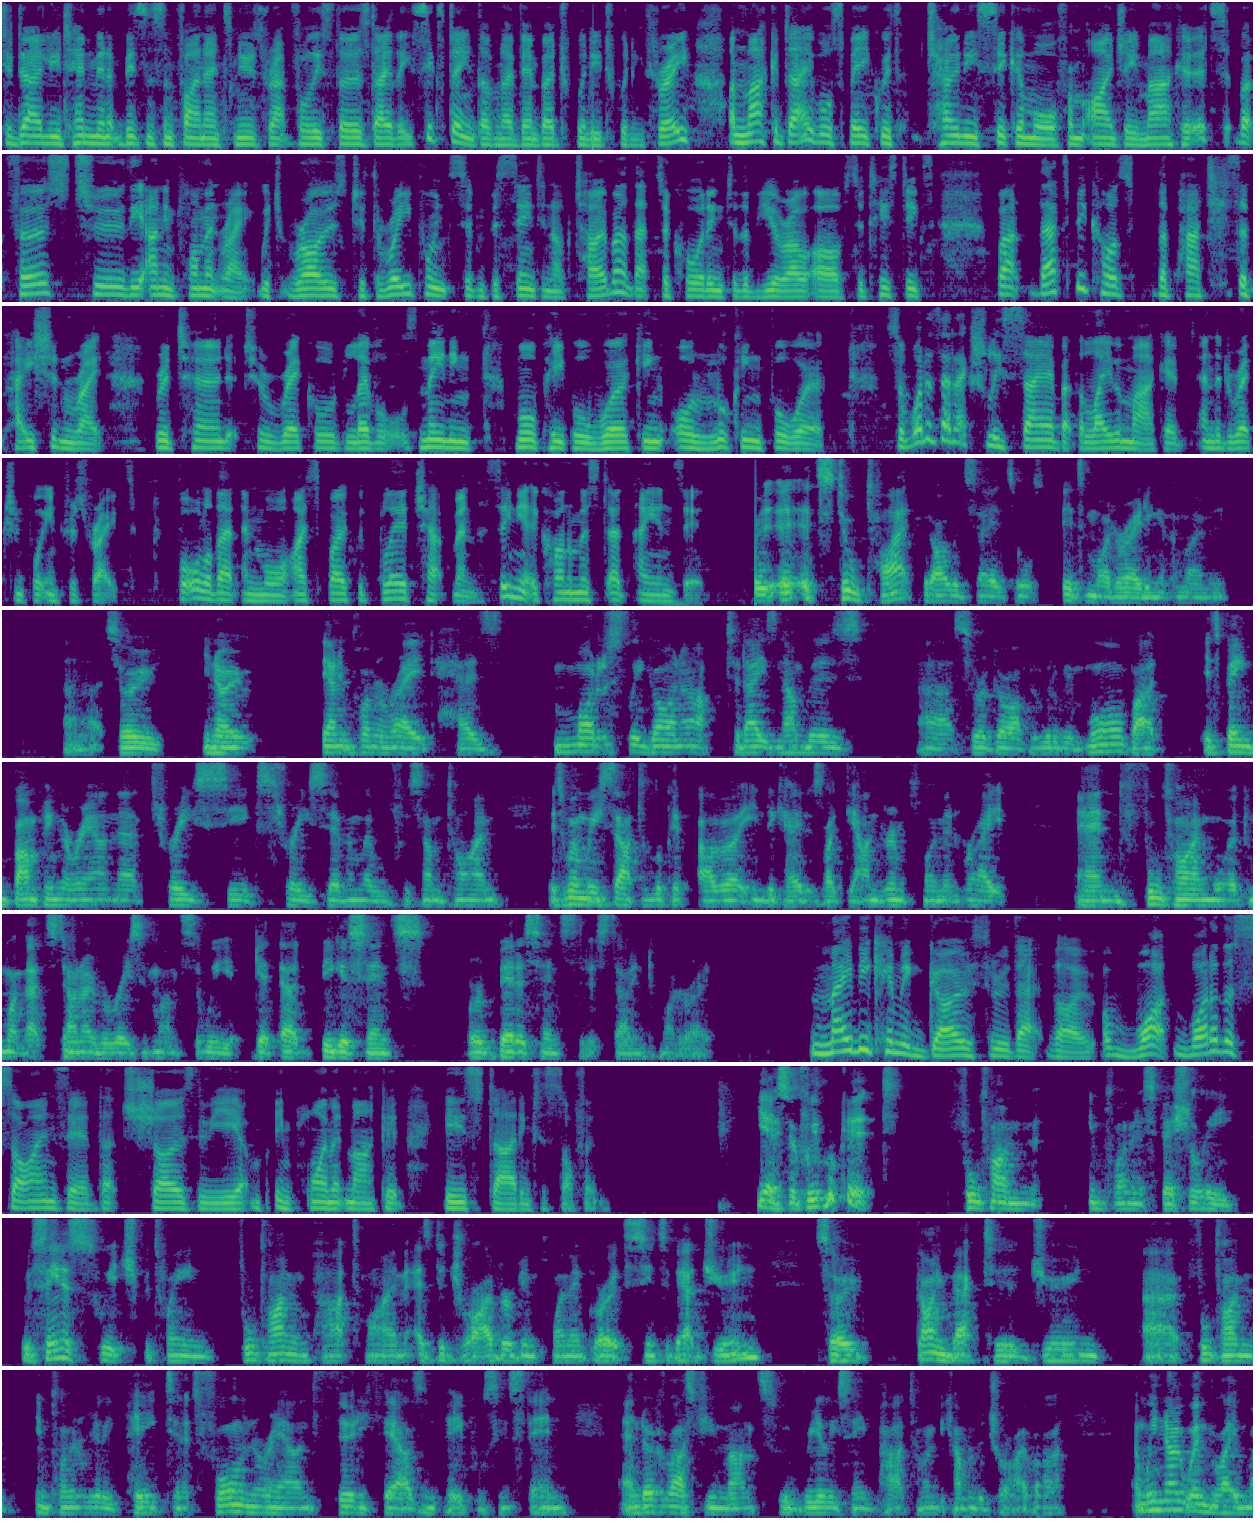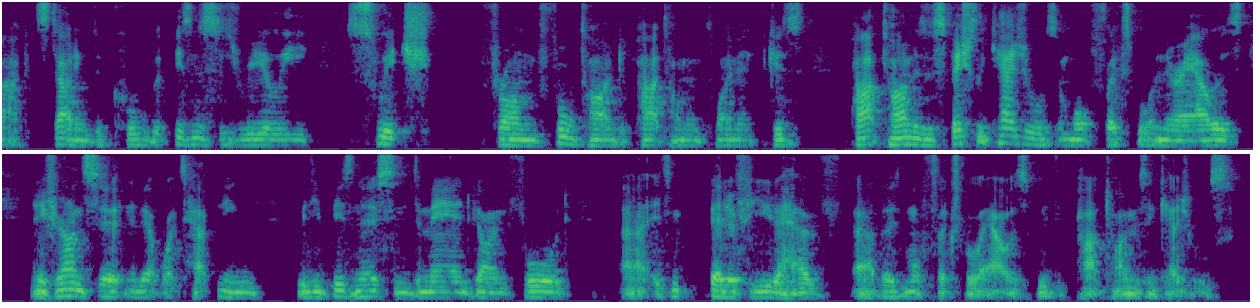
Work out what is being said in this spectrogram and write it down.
Gonçalves. Your daily 10 minute business and finance news wrap for this Thursday, the 16th of November 2023. On market day, we'll speak with Tony Sycamore from IG Markets. But first to the unemployment rate, which rose to 3.7% in October. That's according to the Bureau of Statistics. But that's because the participation rate returned to record levels, meaning more people working or looking for work. So, what does that actually say about the labour market and the direction for interest rates? For all of that and more, I spoke with Blair Chapman, senior economist at ANZ. It's still tight, but I would say it's also, it's moderating at the moment. Uh, so, you know, the unemployment rate has modestly gone up. Today's numbers uh, sort of go up a little bit more, but it's been bumping around that 3.6, 3.7 level for some time. Is when we start to look at other indicators like the underemployment rate and full time work and what that's done over recent months that we get that bigger sense or a better sense that it's starting to moderate. Maybe can we go through that though? What what are the signs there that shows the employment market is starting to soften? Yeah, so if we look at full time employment, especially, we've seen a switch between full time and part time as the driver of employment growth since about June. So going back to June, uh, full time employment really peaked and it's fallen around 30,000 people since then. And over the last few months, we've really seen part time become the driver. And we know when the labour market's starting to cool that businesses really switch from full time to part time employment because part timers, especially casuals, are more flexible in their hours. And if you're uncertain about what's happening with your business and demand going forward, uh, it's better for you to have uh, those more flexible hours with part timers and casuals.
